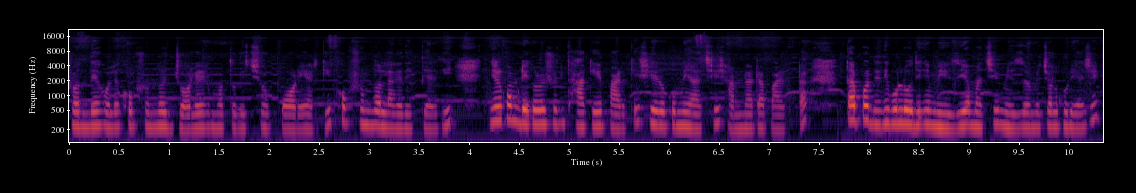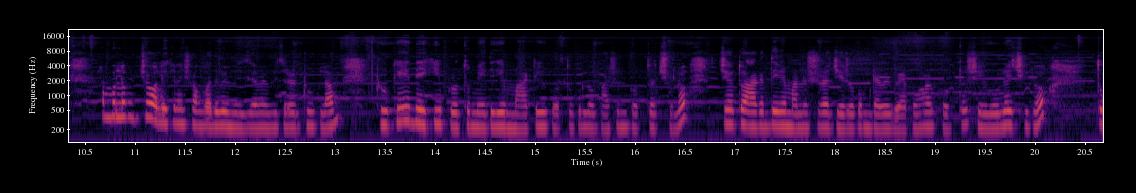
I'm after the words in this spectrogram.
সন্ধে হলে খুব সুন্দর জলের মতো কিছু পড়ে আর কি, খুব সুন্দর লাগে দেখতে আর কি। যেরকম ডেকোরেশন থাকে পার্কে সেরকমই আছে সামনাটা পার্কটা তারপর দিদি বলল, ওদিকে মিউজিয়াম আছে মিউজিয়ামে চল ঘুরে আসি। আমি বললাম, চল, এখানে শঙ্করদেবের মিউজিয়ামের ভিতরে ঢুকলাম। ঢুকেই দেখি প্রথমে এদিকে মাটির কতগুলো বাসনপত্র ছিল যেহেতু আগের দিনে মানুষরা যেরকম টাইপের ব্যবহার করতো সেগুলোই ছিল। তো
